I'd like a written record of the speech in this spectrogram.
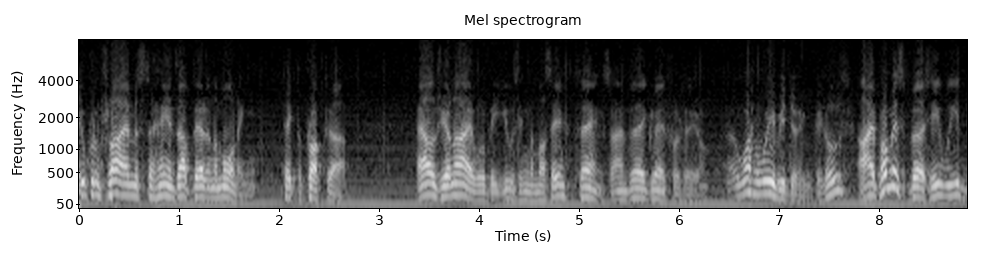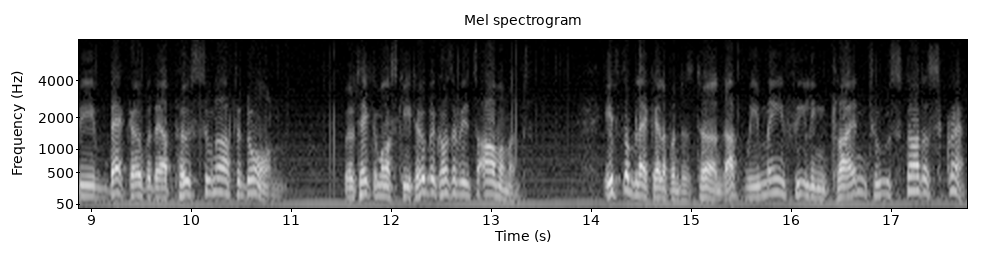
You can fly Mr. Haynes up there in the morning. Take the Proctor. Algy and I will be using the Mossy. Thanks. I'm very grateful to you. Uh, what will we be doing, Biggles? I promised Bertie we'd be back over their post soon after dawn. We'll take the Mosquito because of its armament. If the Black Elephant has turned up, we may feel inclined to start a scrap.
